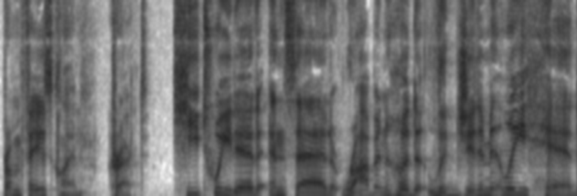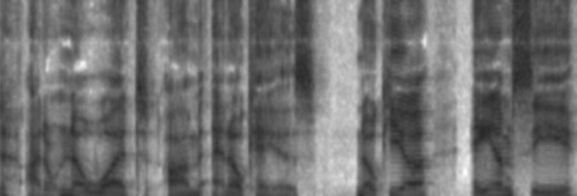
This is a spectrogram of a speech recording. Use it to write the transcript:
From FaZe Clan, correct. He tweeted and said Robinhood legitimately hid, I don't know what um, NOK is, Nokia, AMC,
